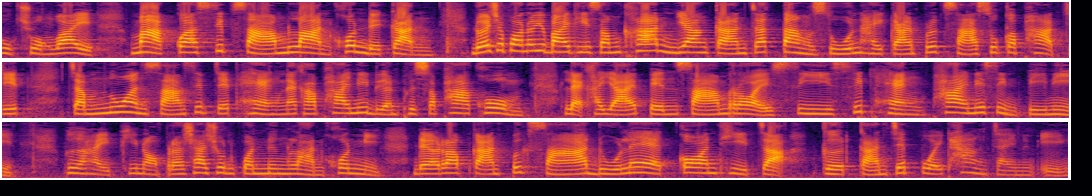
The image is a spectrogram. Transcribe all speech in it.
ทุกช่วงวัยมากกว่า 13ล้านคนด้วยกัน โดยเฉพาะนโยบายที่สำคัญอย่างการจัดตั้งศูนย์ให้การปรึกษาสุขภาพจิตจำนวน 37 แห่งนะคะภายในเดือนพฤษภาคม และขยายเป็น 340 แห่งภายในสิ้นปีนี้ เพื่อให้พี่น้องประชาชนกว่า1ล้านคนนี่ได้รับการปรึกษาดูแลก่อนที่จะเกิดการเจ็บป่วยทางใจนั่นเอง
